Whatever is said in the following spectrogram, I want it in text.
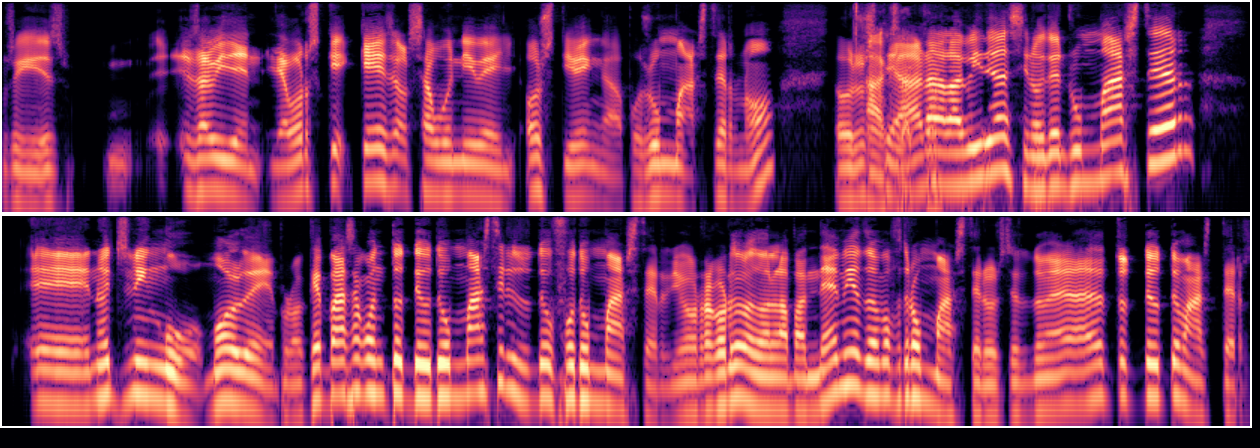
O sigui, és, és evident. Llavors, què, què és el següent nivell? Hòstia, vinga, doncs un màster, no? Llavors, Ah, hòstia, exacte. ara a la vida, si no tens un màster, eh, no ets ningú. Molt bé, però què passa quan tot Déu té un màster i tot Déu fot un màster? Jo recordo que durant la pandèmia tothom va fotre un màster. Hòstia, tothom, ara tot Déu té màsters.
